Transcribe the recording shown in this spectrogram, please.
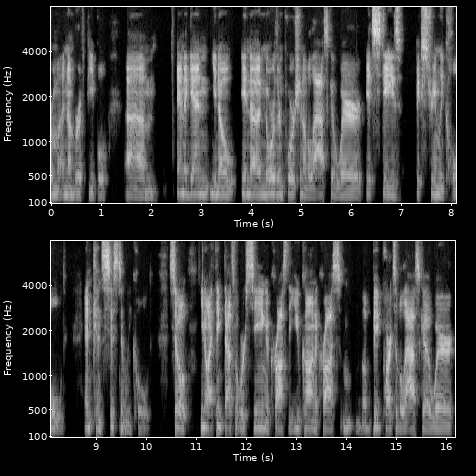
from a number of people. Um, and again, you know, in a northern portion of Alaska where it stays extremely cold and consistently cold. So, you know, I think that's what we're seeing across the Yukon, across big parts of Alaska, where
